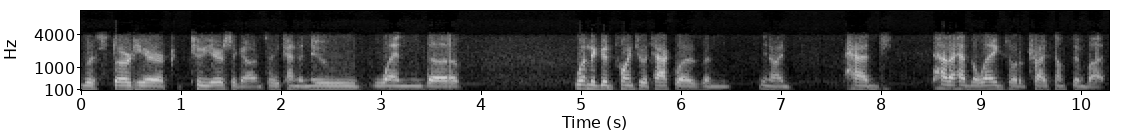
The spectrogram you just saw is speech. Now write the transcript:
was third here two years ago, and so he kind of knew when the when the good point to attack was. And you know, I had had I had the legs, I would have tried something, but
